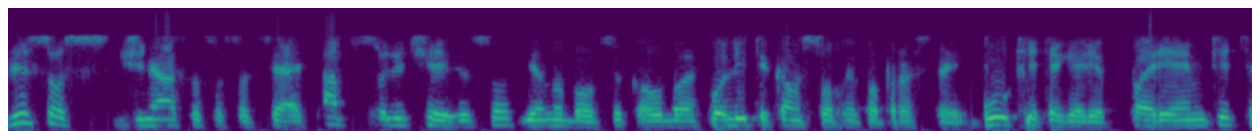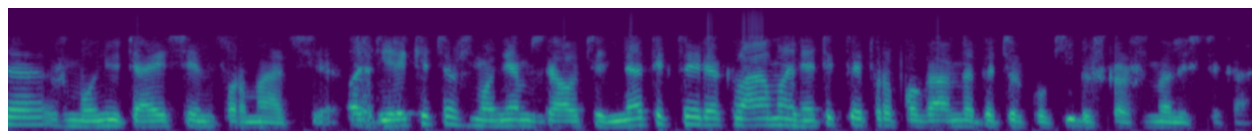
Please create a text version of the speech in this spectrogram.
Visos žiniasklaidos asociacijos, absoliučiai visos vienu balsu kalba politikams labai paprastai. Būkite geri, paremkite žmonių teisę informaciją. Padėkite žmonėms gauti ne tik tai reklamą, ne tik tai propagandą, bet ir kokybišką žurnalistiką.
